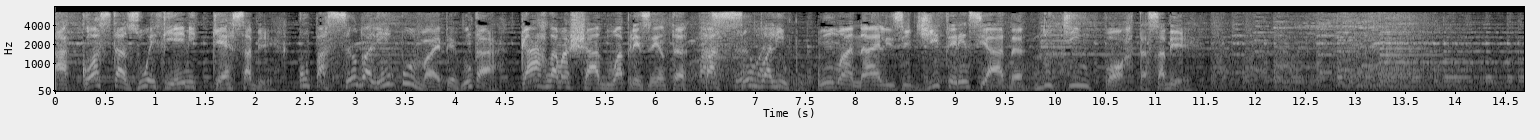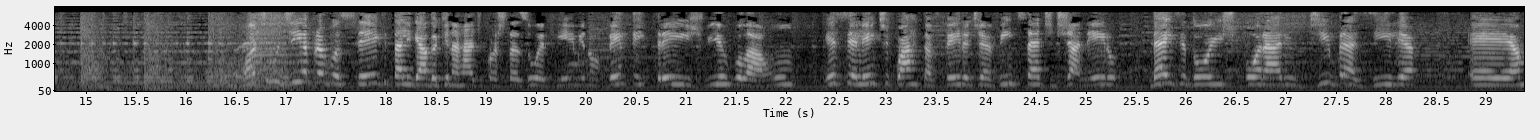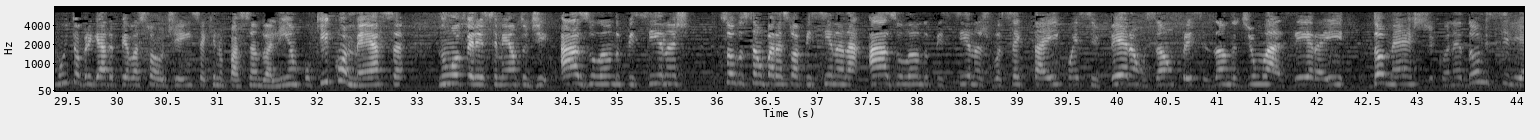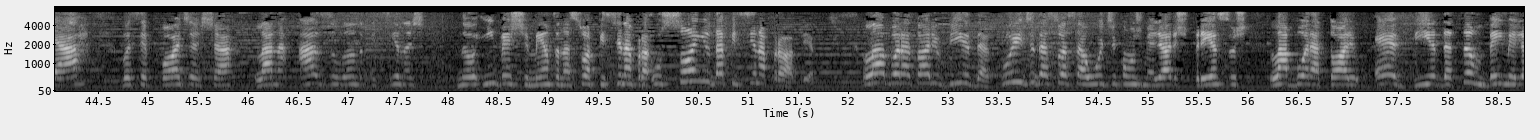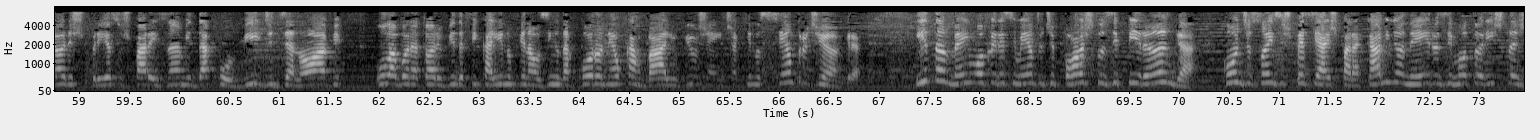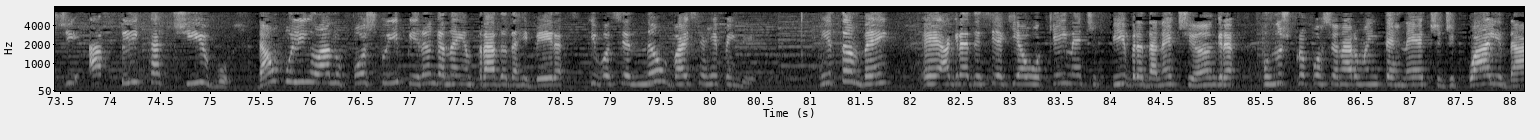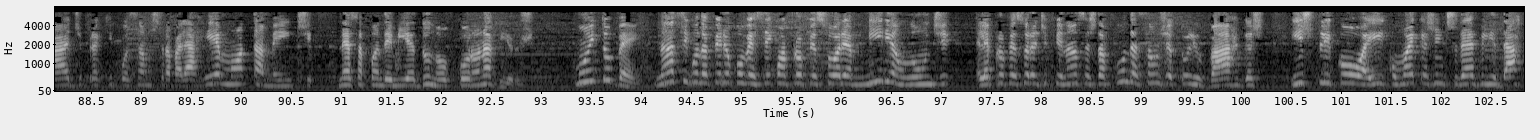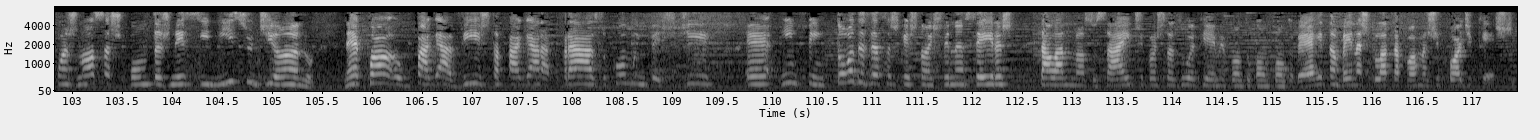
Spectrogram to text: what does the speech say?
A Costa Azul FM quer saber. O Passando a Limpo vai perguntar. Carla Machado apresenta Passando a Limpo uma análise diferenciada do que importa saber. Ótimo dia para você que está ligado aqui na Rádio Costa Azul FM 93,1. Excelente quarta-feira, dia 27 de janeiro, 10 e 2, horário de Brasília. É, muito obrigada pela sua audiência aqui no Passando a Limpo, que começa num oferecimento de Azulando Piscinas. Solução para sua piscina na Azulando Piscinas. Você que está aí com esse verãozão, precisando de um lazer aí doméstico, né? Domiciliar, você pode achar lá na Azulando Piscinas no investimento na sua piscina, o sonho da piscina própria. Laboratório Vida, cuide da sua saúde com os melhores preços. Laboratório é Vida, também melhores preços para exame da Covid-19. O Laboratório Vida fica ali no finalzinho da Coronel Carvalho, viu, gente? Aqui no centro de Angra. E também um oferecimento de postos Ipiranga, condições especiais para caminhoneiros e motoristas de aplicativo. Dá um pulinho lá no posto Ipiranga na entrada da Ribeira que você não vai se arrepender. E também é, agradecer aqui ao OK Net Fibra da Net Angra por nos proporcionar uma internet de qualidade para que possamos trabalhar remotamente nessa pandemia do novo coronavírus. Muito bem. Na segunda-feira eu conversei com a professora Miriam Lund. Ela é professora de finanças da Fundação Getúlio Vargas e explicou aí como é que a gente deve lidar com as nossas contas nesse início de ano, né? Qual, pagar à vista, pagar a prazo, como investir, é, enfim, todas essas questões financeiras está lá no nosso site, costazulfm.com.br e também nas plataformas de podcast.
